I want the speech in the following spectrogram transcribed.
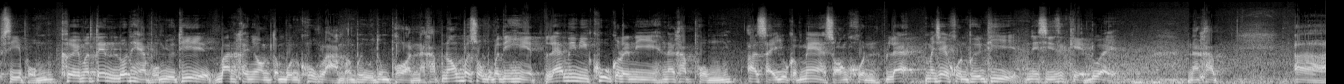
FC ผมเคยมาเต้นรถแห่ผมอยู่ที่บ้านขยอมตำบลโคกหลามอำเภออุทุมพรนะครับน้องประสบอุบัติเหตุ และไม่มีคู่กรณีนะครับผมอาศัยอยู่กับแม่2คน และไม่ใช่คนพื้นที่ในศรีสะเกดด้วย นะครับ อ่อ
